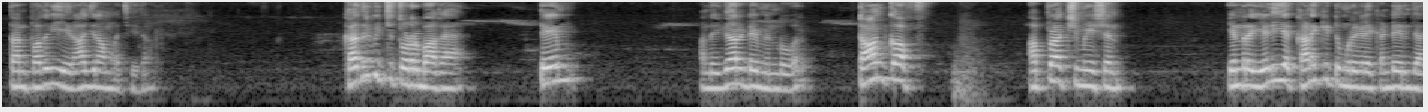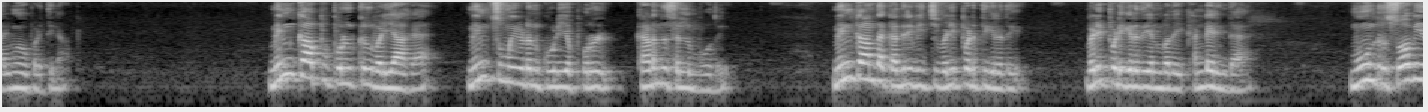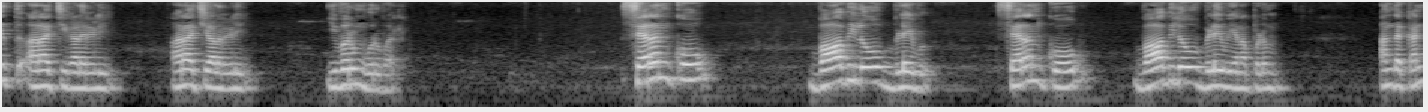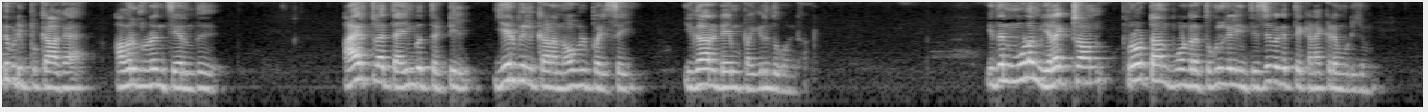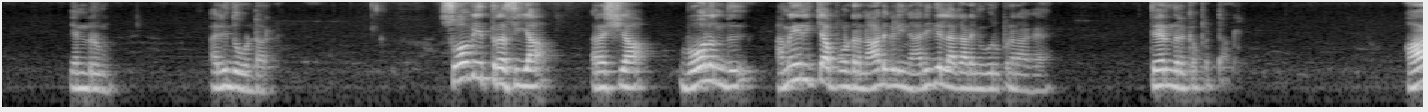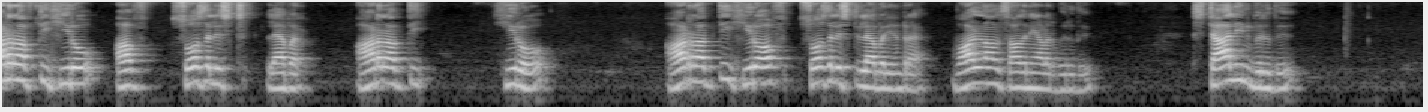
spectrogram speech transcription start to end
தன் பதவியை ராஜினாமா செய்தார். கதிர்வீச்சு தொடர்பாக டேம் அந்த இகார் டேம் என்பவர் டான்காஃப் அப்ராக்சிமேஷன் என்ற எளிய கணக்கீட்டு முறைகளை கண்டறிந்து அறிமுகப்படுத்தினார். மின்காப்பு பொருட்கள் வழியாக மின் சுமையுடன் கூடிய பொருள் கடந்து செல்லும் போது மின்காந்த கதிர்வீச்சு வெளிப்படுத்துகிறது வெளிப்படுகிறது என்பதை கண்டறிந்த மூன்று சோவியத் ஆராய்ச்சியாளர்களில் ஆராய்ச்சியாளர்களில் இவரும் ஒருவர். செரன்கோ பாபிலோ விளைவு. செரன்கோவ் வாபிலோ விளைவு எனப்படும் அந்த கண்டுபிடிப்புக்காக அவர்களுடன் சேர்ந்து ஆயிரத்தி தொள்ளாயிரத்தி ஐம்பத்தெட்டில் இயற்பியலுக்கான நோபல் பரிசை இகார் டேம் பகிர்ந்து கொண்டார். இதன் மூலம் எலக்ட்ரான் புரோட்டான் போன்ற துகள்களின் திசைவேகத்தை கணக்கிட முடியும் என்றும் அறிந்து கொண்டார்கள். Soviet Russia Russia Poland America போன்ற நாடுகளின் அறிவியல் அகாடமி உறுப்பினராக தேர்ந்தெடுக்கப்பட்டார். Order of the hero of socialist labour order of the hero order of the hero of socialist labour என்ற வாழ்நாள் சாதனையாளர் விருது ஸ்டாலின் விருது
